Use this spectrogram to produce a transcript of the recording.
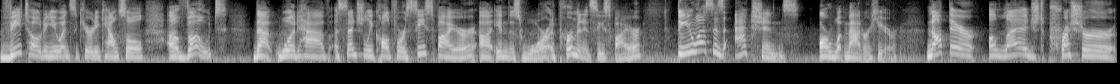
vetoed a UN Security Council uh, vote that would have essentially called for a ceasefire uh, in this war, a permanent ceasefire. The US's actions are what matter here not their alleged pressure,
